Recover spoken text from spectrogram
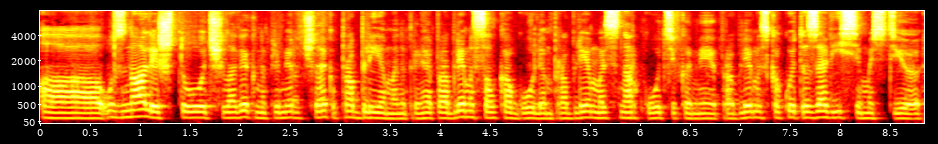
узнали, что человек, например, у человека проблемы, например, проблемы с алкоголем, проблемы с наркотиками, проблемы с какой-то зависимостью,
